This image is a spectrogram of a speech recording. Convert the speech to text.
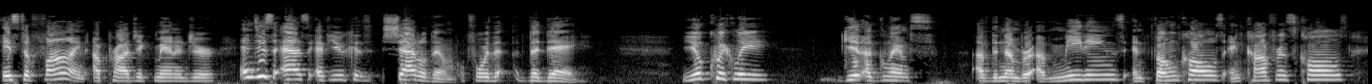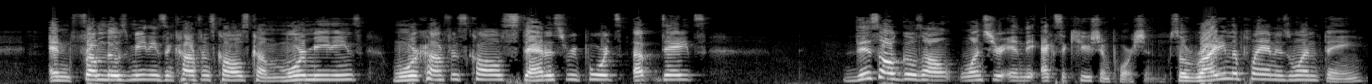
is to find a project manager and just ask if you could shadow them for the, the day. You'll quickly get a glimpse of the number of meetings and phone calls and conference calls. And from those meetings and conference calls come more meetings, more conference calls, status reports, updates. This all goes on once you're in the execution portion. So writing the plan is one thing,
